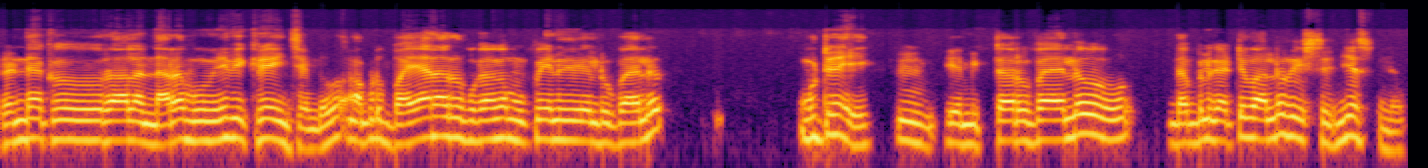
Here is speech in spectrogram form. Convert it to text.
రెండు ఎకరాల నర భూమిని విక్రయించండు. అప్పుడు భయాన రూపకంగా ముప్పై ఎనిమిది వేల రూపాయలు ముట్టినాయి. మిగతా రూపాయలు డబ్బులు కట్టి వాళ్ళు రిజిస్ట్రేషన్ చేసుకున్నారు.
